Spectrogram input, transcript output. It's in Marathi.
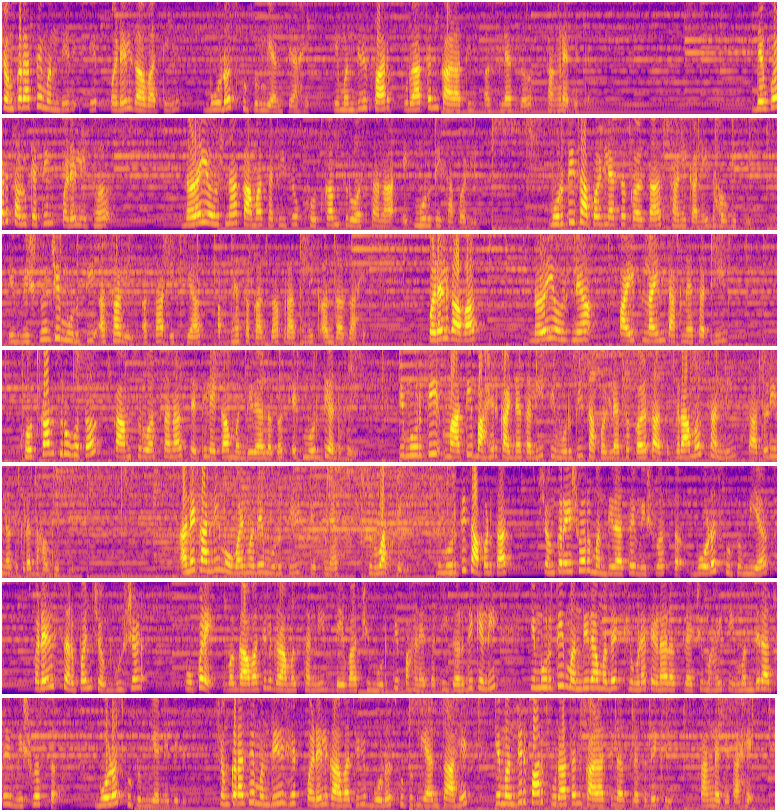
शंकराचे मंदिर हे पडेल गावातील बोडस कुटुंबियांचे आहे. हे मंदिर फार पुरातन काळातील असल्याचं सांगण्यात येत आहे देवगड तालुक्यातील पडेल इथं नळ योजना जो खोदकाम सुरू असताना एक मूर्ती सापडली. मूर्ती सापडल्याचं कळता स्थानिकांनी धाव घेतली. ती विष्णूंची मूर्ती असावी असा इतिहास अभ्यासकांचा प्राथमिक अंदाज आहे. पडेल गावात नळ योजना पाईपलाईन टाकण्यासाठी खोदकाम सुरू होतं. काम सुरू असतानाच तेथील एका मंदिरालगत एक मूर्ती आढळली. ती मूर्ती माती बाहेर काढण्यात आली. ती मूर्ती सापडल्याचं कळताच ग्रामस्थांनी तातडीनं तिकडे धाव घेतली. अनेकांनी मोबाईलमध्ये मूर्ती टिपण्यास सुरुवात केली. ही मूर्ती सापडताच शंकरेश्वर मंदिराचे विश्वस्त बोडस कुटुंबीय पडेल सरपंच भूषण पोकळे व गावातील ग्रामस्थांनी देवाची मूर्ती पाहण्यासाठी गर्दी केली. ही मूर्ती मंदिरामध्ये ठेवण्यात येणार असल्याची माहिती मंदिराचे विश्वस्त बोडस कुटुंबियांनी दिली. शंकराचे मंदिर हे पडेल गावातील बोडस कुटुंबियांचं आहे. हे मंदिर फार पुरातन काळातील असल्याचं देखील सांगण्यात येत आहे.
